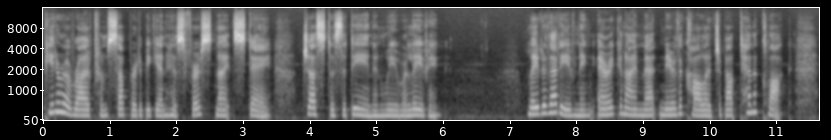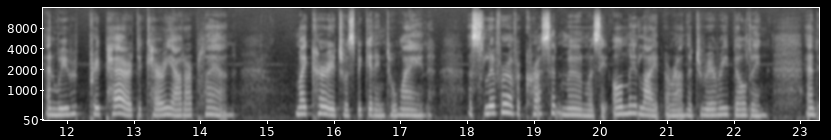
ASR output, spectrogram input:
Peter arrived from supper to begin his first night's stay, just as the dean and we were leaving. Later that evening, Eric and I met near the college about 10 o'clock, and we prepared to carry out our plan. My courage was beginning to wane. A sliver of a crescent moon was the only light around the dreary building, and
